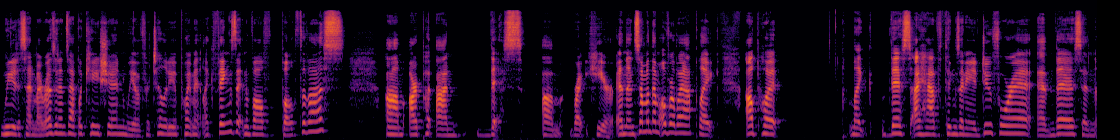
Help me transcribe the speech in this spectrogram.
we need to send my residence application, we have a fertility appointment, like things that involve both of us um, are put on this um, right here. And then some of them overlap, like I'll put like this, I have things I need to do for it, and this, and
